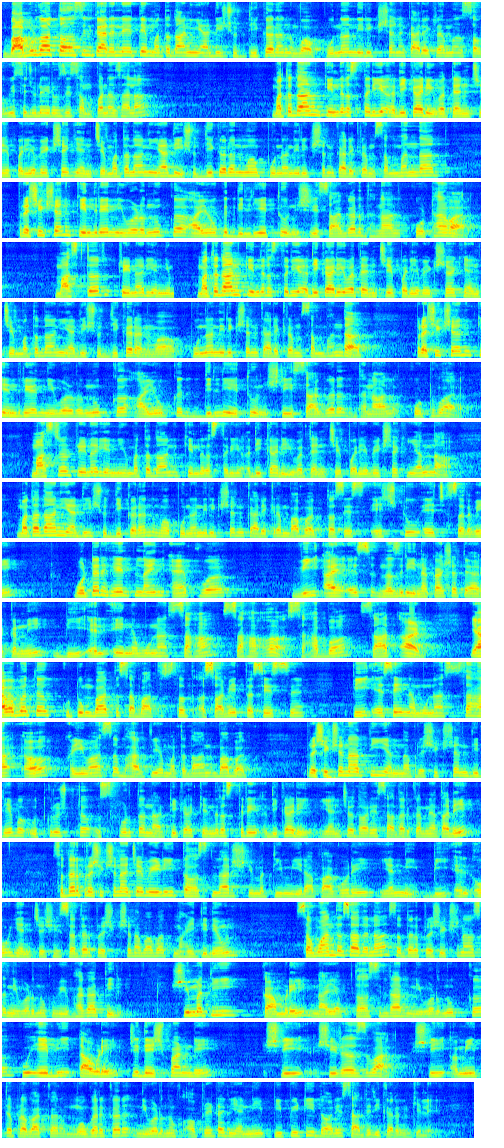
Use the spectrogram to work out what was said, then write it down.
बाबुळगाव तहसील कार्यालय येथे मतदान यादी शुद्धीकरण व पुनर्निरीक्षण कार्यक्रम सव्वीस जुलै रोजी संपन्न झाला. मतदान केंद्रस्तरीय अधिकारी व त्यांचे पर्यवेक्षक यांचे मतदान यादी शुद्धीकरण व पुनर्निरीक्षण कार्यक्रम संबंधात प्रशिक्षण केंद्रीय निवडणूक आयोग दिल्ली येथून श्री सागर धनाल कोठावार मास्टर ट्रेनर यांनी मतदान केंद्रस्तरीय अधिकारी व त्यांचे पर्यवेक्षक यांचे मतदान यादी शुद्धीकरण व पुनर्निरीक्षण कार्यक्रम संबंधात प्रशिक्षण केंद्रीय निवडणूक आयोग दिल्ली येथून श्री सागर धनाल कोठवार मास्टर ट्रेनर यांनी मतदान केंद्रस्तरीय अधिकारी व त्यांचे पर्यवेक्षक यांना मतदान यादी शुद्धीकरण व पुनर्निरीक्षण कार्यक्रमबाबत तसेच H to H survey voter helpline app व व्ही आय एस नजरी नकाशा तयार करणे बी एल ए नमुना सहा सहा अ सहा ब सात आठ याबाबत कुटुंबात सभासद असावे तसेच पी एस ए नमुना सहा अ अनिवास भारतीय मतदानबाबत प्रशिक्षणार्थी यांना प्रशिक्षण दिले व उत्कृष्ट उत्स्फूर्त नाटिका केंद्रस्तरीय अधिकारी यांच्याद्वारे सादर करण्यात आले. सदर प्रशिक्षणाच्या वेळी तहसीलदार श्रीमती मीरा पागोरे यांनी बी एल ओ यांच्याशी सदर प्रशिक्षणाबाबत माहिती देऊन संवाद साधला. सदर प्रशिक्षणास निवडणूक विभागातील श्रीमती कांबळे नायब तहसीलदार निवडणूक ए बी तावडे श्री देशपांडे श्री शिरजवार श्री अमित प्रभाकर मोगरकर निवडणूक ऑपरेटर यांनी पी पी टीद्वारे सादरीकरण केले.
